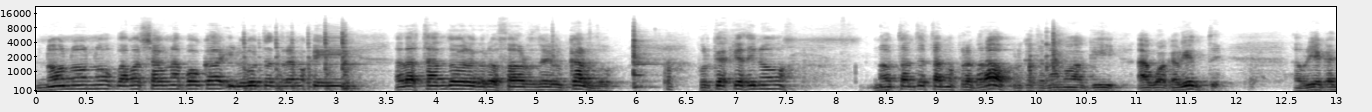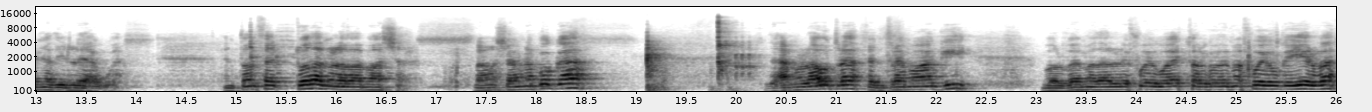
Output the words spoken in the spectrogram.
No, no, no, vamos a echar una poca y luego tendremos que ir adaptando el grosor del caldo. Porque es que si no, no obstante estamos preparados, porque tenemos aquí agua caliente. Habría que añadirle agua. Entonces, todas no la vamos a echar. Vamos a echar una poca, dejamos la otra, centramos aquí, volvemos a darle fuego a esto, algo de más fuego que hierva,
